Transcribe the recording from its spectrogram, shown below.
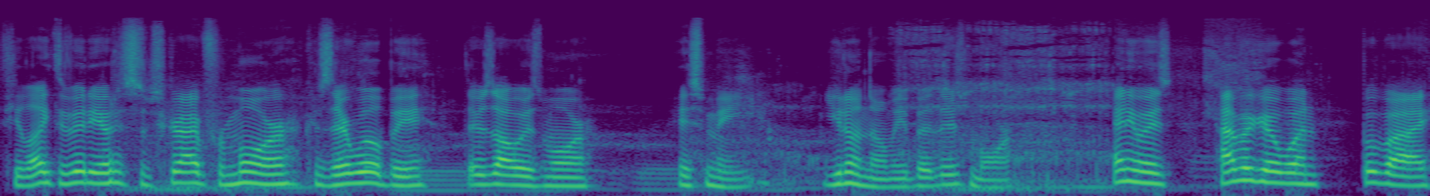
if you like the video, to subscribe for more, because there will be. There's always more. It's me. You don't know me, but there's more. Anyways, have a good one. Bye bye.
